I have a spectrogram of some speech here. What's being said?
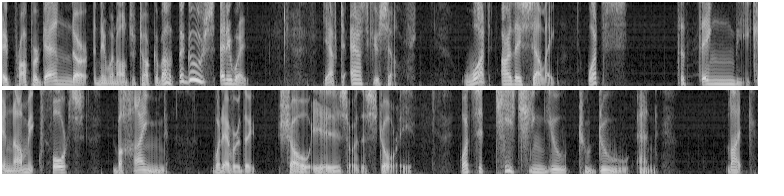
a propaganda, and they went on to talk about the goose. Anyway, you have to ask yourself what are they selling? What's the thing, the economic force behind whatever the show is or the story? What's it teaching you to do and like?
